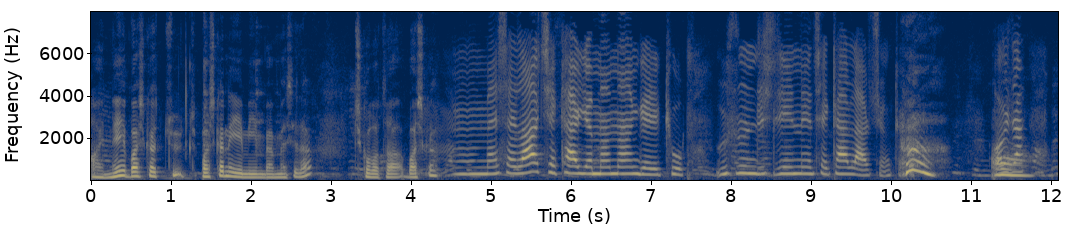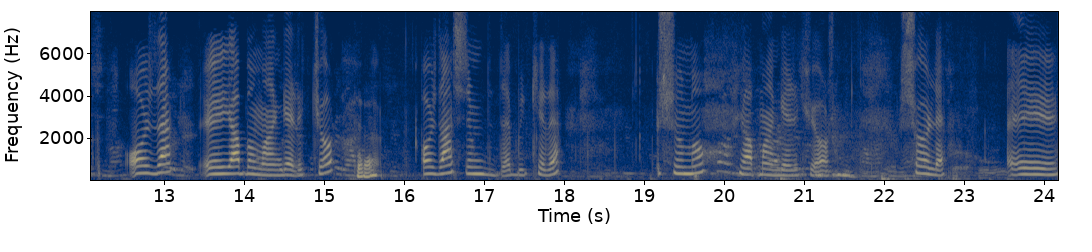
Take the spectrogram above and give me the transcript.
Ay ne başka başka ne yemeyeyim ben mesela? Çikolata başka? Hmm, Mesela şeker yememen gerekiyor. Bütün dişlerini çekerler çünkü. O yüzden, o yüzden e, yapmaman gerekiyor. Tamam. O yüzden şimdi de bir kere şunu yapman gerekiyor. Şöyle e,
